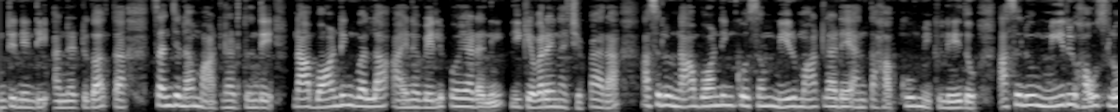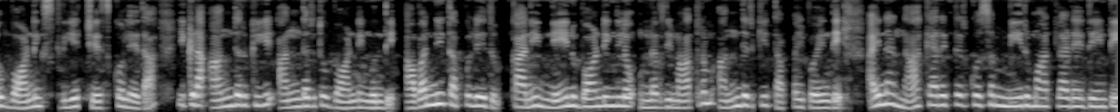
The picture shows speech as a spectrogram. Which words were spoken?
ఇంటి నుండి అన్నట్టుగా త సంజన మాట్లాడుతుంది. నా బాండింగ్ వల్ల ఆయన వెళ్ళిపోయాడని నీకెవరైనా చెప్పారా? అసలు నా బాండింగ్ కోసం మీరు మాట్లాడే అంత హక్కు మీకు లేదు. అసలు మీరు హౌస్లో బాండింగ్స్ క్రియేట్ చేసుకోలేదా? ఇక్కడ అందరికీ అందరితో బాండింగ్ ఉంది. అవన్నీ తప్పులేదు కానీ నేను బాండింగ్లో ఉన్నది మాత్రం అందరికీ తప్పైపోయింది. అయినా నా క్యారెక్టర్ కోసం మీరు మాట్లాడేది ఏంటి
